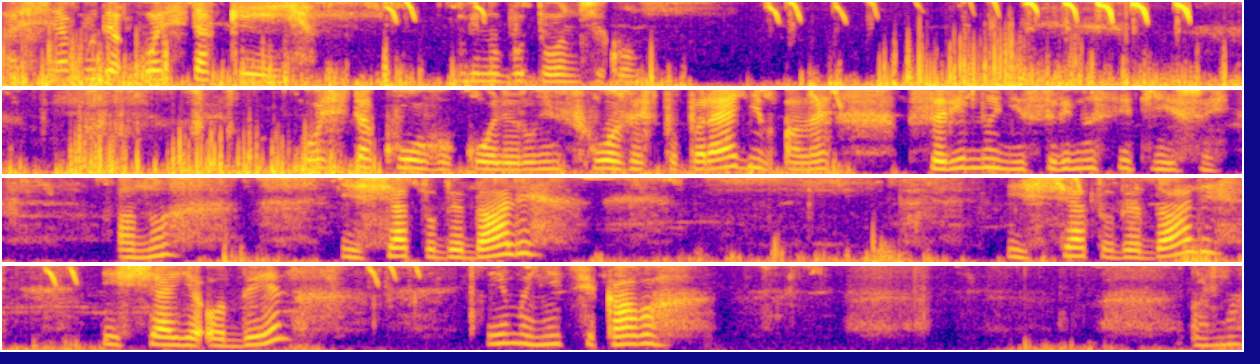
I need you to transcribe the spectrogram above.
А ще буде ось такий. Він у бутончику. Ось такого кольору. Він схожий з попереднім, але все рівно ні, все рівно світліший. А ну, і ще туди далі. І ще туди далі. І ще є один. І мені цікаво. Ну,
